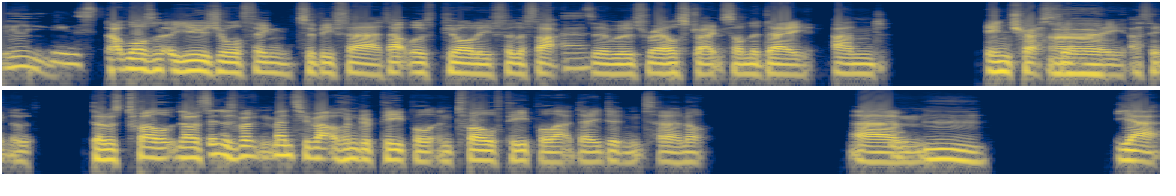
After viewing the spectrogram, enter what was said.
Mm. that wasn't a usual thing. To be fair, that was purely for the fact Uh. there was rail strikes on the day, and Uh. interestingly, I think there was there was twelve. There was, there was meant to be about hundred people, and twelve people that day didn't turn up. Um, Mm. yeah,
